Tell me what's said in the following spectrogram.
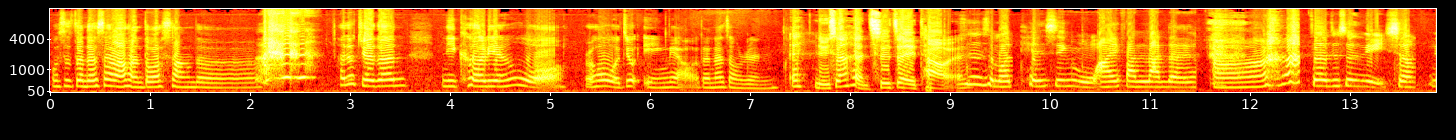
我是真的受了很多伤的。他就觉得你可怜我，然后我就赢了的那种人。哎，女生很吃这一套，哎，是什么天性母爱泛滥的啊？这就是女生。你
